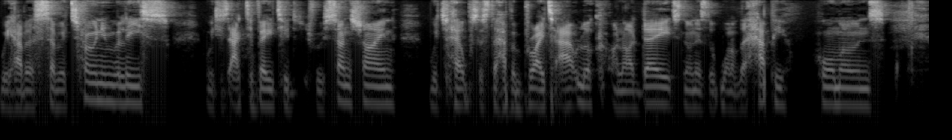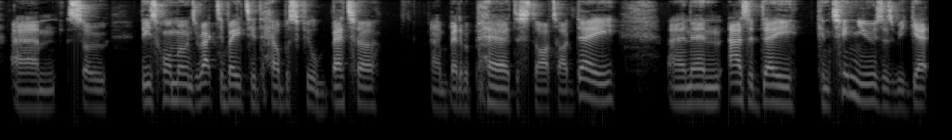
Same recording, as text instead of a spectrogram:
We have a serotonin release, which is activated through sunshine, which helps us to have a brighter outlook on our day. It's known as the, one of the happy hormones. Um, so these hormones are activated, help us feel better and better prepared to start our day. And then as the day continues, as we get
